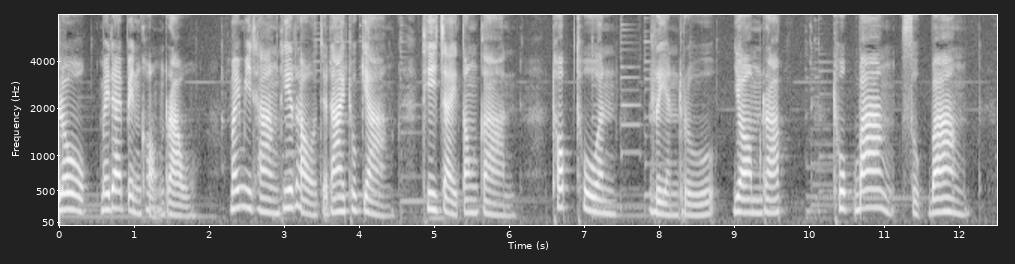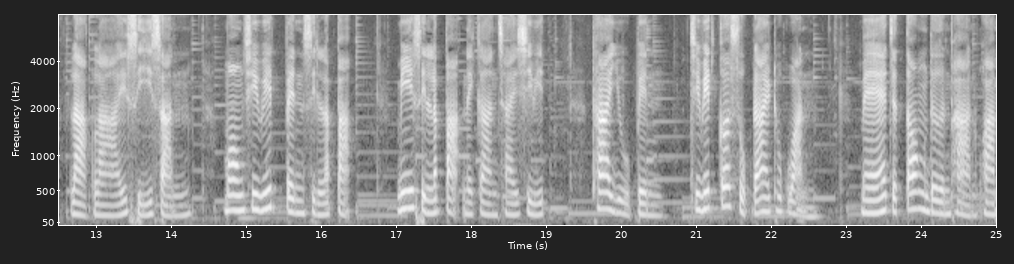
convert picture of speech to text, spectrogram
โลกไม่ได้เป็นของเรา ไม่มีทางที่เราจะได้ทุกอย่างที่ใจต้องการ ทบทวน เรียนรู้ ยอมรับ ทุกบ้าง สุขบ้าง หลากหลายสีสัน มองชีวิตเป็นศิลปะ มีศิลปะในการใช้ชีวิต ถ้าอยู่เป็นชีวิตก็สุขได้ทุกวัน แม้จะต้องเดินผ่านความ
